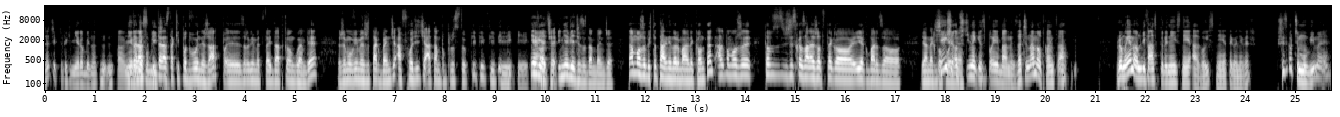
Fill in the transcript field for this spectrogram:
Rzeczy, których nie robię, na, no, I nie robię teraz, publicznie. I teraz taki podwójny żart. y, Zrobimy tutaj dodatkową głębię, że mówimy, że tak będzie, a wchodzicie, a tam po prostu pi, pi, pi, Pi, pi. pi. Nie wiecie i nie wiecie, co tam będzie. Tam może być totalnie normalny content, albo może to wszystko zależy od tego, jak bardzo Janek Dzisiejszy popłynie. odcinek jest pojebany. Zaczynamy od końca. Promujemy OnlyFans, który nie istnieje, albo istnieje, tego nie wiesz. Wszystko, czym mówimy,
